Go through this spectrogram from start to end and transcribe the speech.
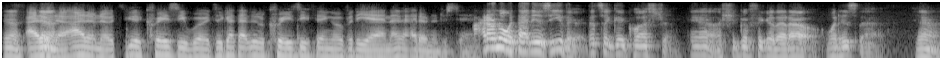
Yeah. I don't yeah. know. I don't know. It's a crazy words. They got that little crazy thing over the end. I, I don't understand. I don't know what that is either. That's a good question. Yeah, I should go figure that out. What is that? Yeah,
